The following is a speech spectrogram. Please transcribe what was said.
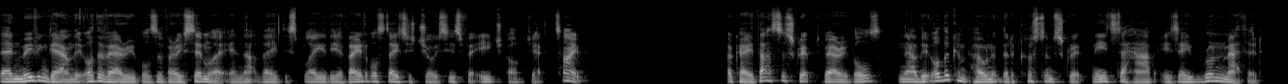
Then moving down, the other variables are very similar in that they display the available status choices for each object type. Okay, that's the script variables. Now the other component that a custom script needs to have is a run method,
